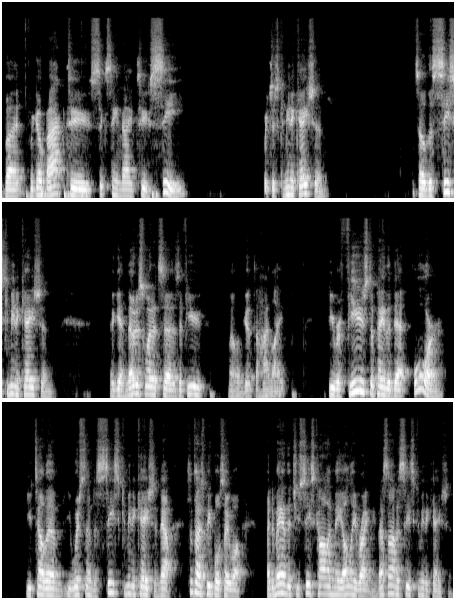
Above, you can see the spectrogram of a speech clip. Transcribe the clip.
But if we go back to 1692C, which is communication. So the cease communication Again, notice what it says. If you, well, let me get to highlight. If you refuse to pay the debt or you tell them you wish them to cease communication. Now, sometimes people say, well, I demand that you cease calling me, only write me. That's not a cease communication.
